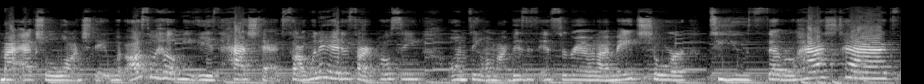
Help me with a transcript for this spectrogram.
my actual launch date. What also helped me is hashtags. So I went ahead and started posting on on my business Instagram and I made sure to use several hashtags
